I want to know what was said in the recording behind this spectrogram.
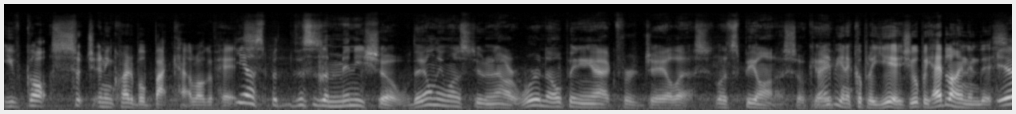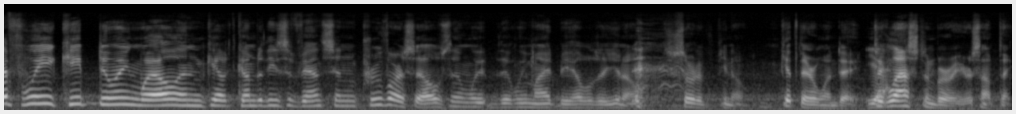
You've got such an incredible back catalogue of hits. Yes, but this is a mini show. They only want us to do an hour. We're an opening act for JLS. Let's be honest, okay? Maybe in a couple of years you'll be headlining this. If we keep doing well and get, come to these events and prove ourselves, then we, that we might be able to, you know, sort of, you know, get there one day Yeah. to Glastonbury or something.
